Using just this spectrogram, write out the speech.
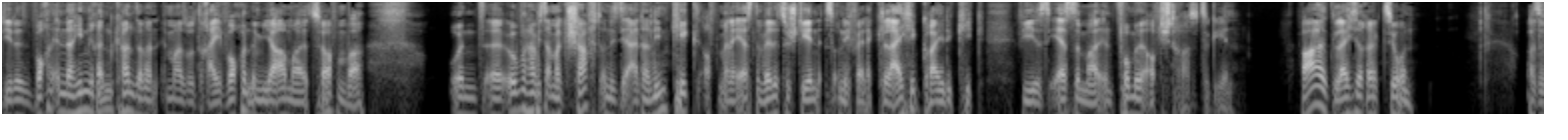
jedes Wochenende hinrennen kann, sondern immer so drei Wochen im Jahr mal surfen war. Und äh, irgendwann habe ich es einmal geschafft und dieser Adrenalinkick auf meiner ersten Welle zu stehen, ist ungefähr der gleiche geile Kick, wie das erste Mal in Fummel auf die Straße zu gehen. War gleiche Reaktion. Also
